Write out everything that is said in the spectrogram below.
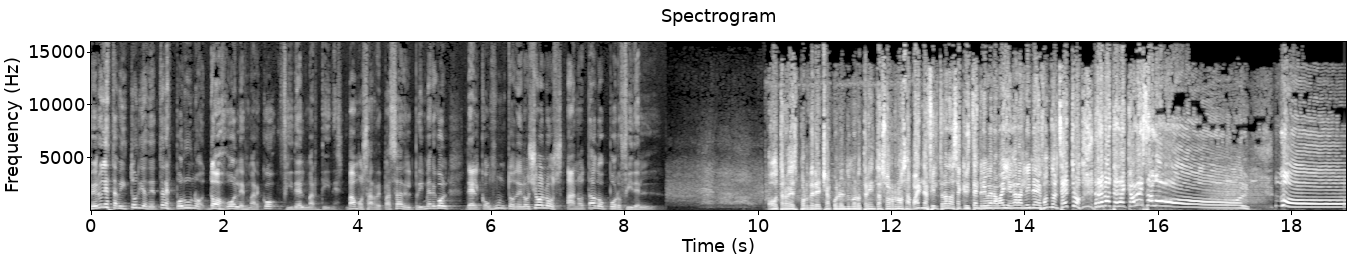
Pero en esta victoria de 3 por 1, dos goles marcó Fidel Martínez. Vamos a repasar el primer gol del conjunto de los Cholos, anotado por Fidel. Otra vez por derecha con el número 30 Sornosa. Buena filtrada hacia Cristian Rivera. Va a llegar a línea de fondo al centro. Remate de cabeza. Gol. Gol.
